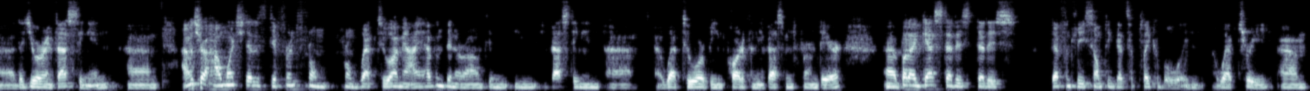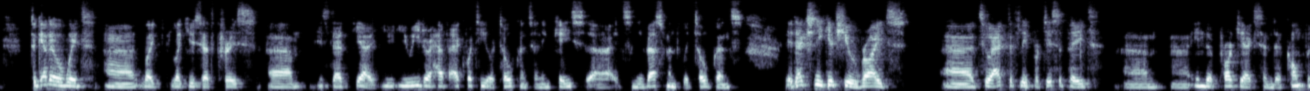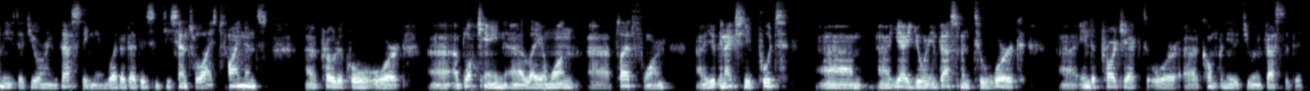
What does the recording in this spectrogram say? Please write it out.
uh, that you're investing in. Um, I'm not sure how much that is different from from Web two. I mean, I haven't been around in, in investing in uh, Web two or being part of an investment firm there, but I guess that is that is definitely something that's applicable in Web three. Um, together with uh, like like you said chris um, is that yeah you, you either have equity or tokens and in case uh, it's an investment with tokens it actually gives you rights uh, to actively participate um, uh, in the projects and the companies that you're investing in whether that is a decentralized finance uh, protocol or uh, a blockchain layer one platform you can actually put um, uh, yeah, your investment to work uh, in the project or uh, company that you invested in.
